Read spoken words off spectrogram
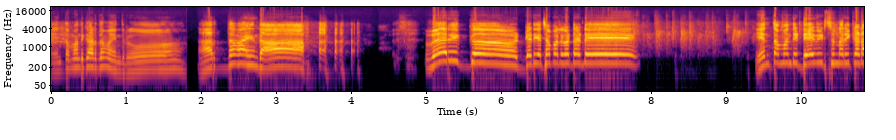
ఎంతమందికి అర్థమైంది రో అర్థమైందా? వెరీ గుడ్ గట్టిగా చెప్పాలి కొట్టండి. ఎంతమంది డేవిడ్స్ ఉన్నారు ఇక్కడ?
